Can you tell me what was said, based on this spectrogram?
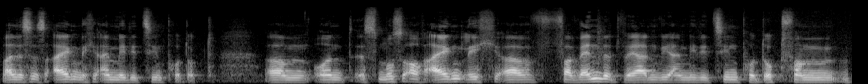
weil es ist eigentlich ein Medizinprodukt. Ähm, und es muss auch eigentlich äh, verwendet werden wie ein Medizinprodukt vom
